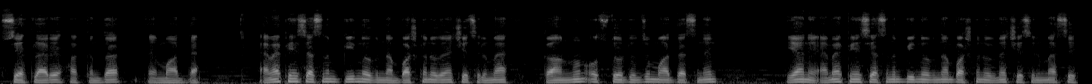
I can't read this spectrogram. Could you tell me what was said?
xüsusiyyətləri haqqında e, maddə. Əmək pensiyasının bir növündən başqa növünə keçirilmə qanunun 34-cü maddəsinin, yəni əmək pensiyasının bir növündən başqa növünə keçirilməsi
